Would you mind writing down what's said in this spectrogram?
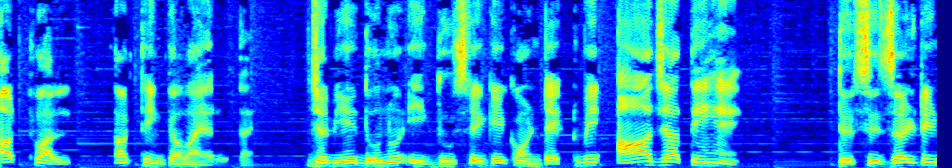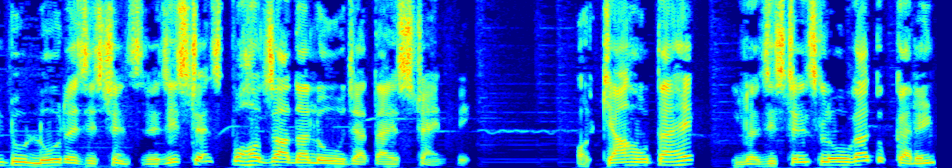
अर्थ वाल अर्थिंग का वायर होता है। जब ये दोनों एक दूसरे के कांटेक्ट में आ जाते हैं this result in to low resistance resistance बहुत ज़्यादा लो हो जाता है टाइम पे। और क्या होता है? रेजिस्टेंस लो होगा तो करंट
